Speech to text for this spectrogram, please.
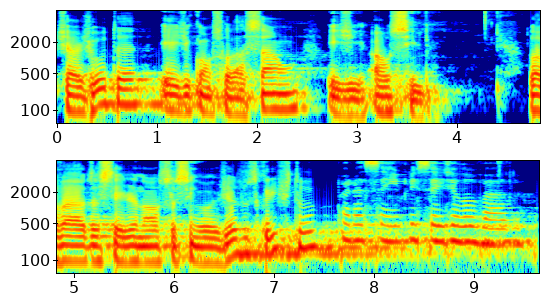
de ajuda e de consolação e de auxílio. Louvado seja nosso Senhor Jesus Cristo. Para sempre seja louvado.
